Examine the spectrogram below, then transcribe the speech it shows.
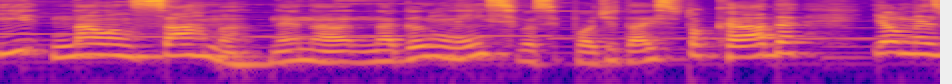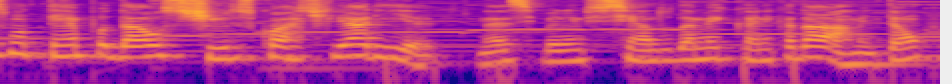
e na lança-arma, né? na, na você pode dar estocada e ao mesmo tempo dar os tiros com a artilharia, né? se beneficiando da mecânica da arma. Então,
